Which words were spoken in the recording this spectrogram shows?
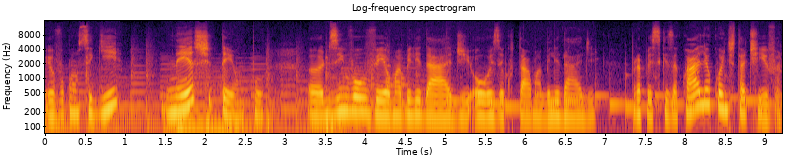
eu vou conseguir neste tempo uh, desenvolver uma habilidade ou executar uma habilidade para pesquisa qual ou quantitativa.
